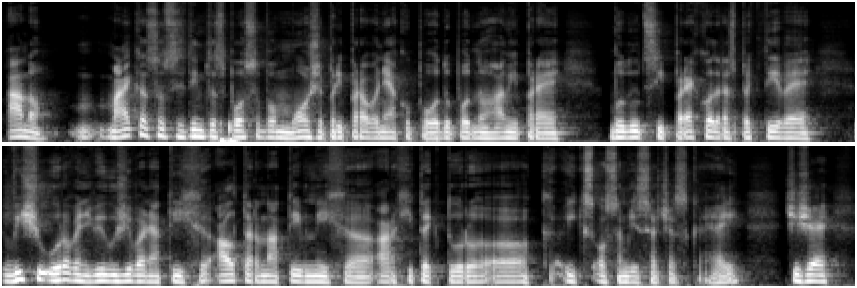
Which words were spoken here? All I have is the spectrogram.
áno, Microsoft si týmto spôsobom môže pripravovať nejakú pôdu pod nohami pre budúci prechod, respektíve vyššiu úroveň využívania tých alternatívnych e, architektúr e, k x86. Hej. Čiže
